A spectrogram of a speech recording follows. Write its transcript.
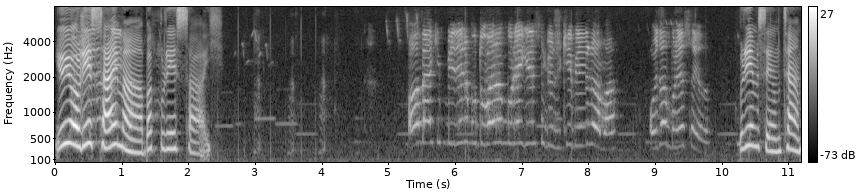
Yo yo oraya sayma. Bak buraya say. Ama belki birileri bu duvarın buraya gelirse gözükebilir ama. O yüzden buraya sayalım. Buraya mı sayalım? Tamam.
